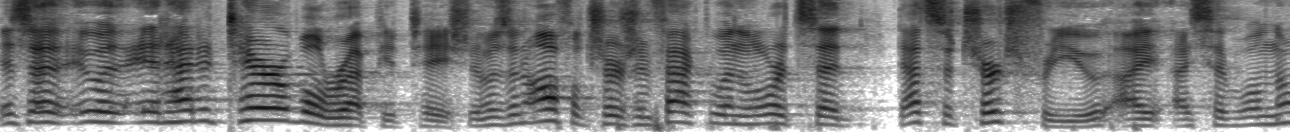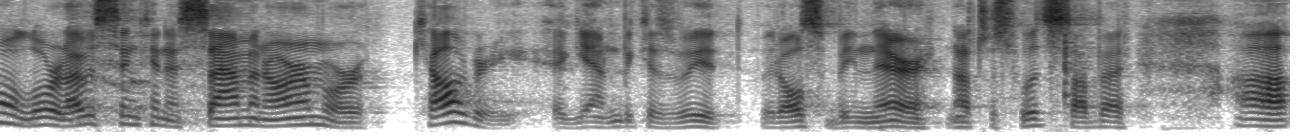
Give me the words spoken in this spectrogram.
A, it, was, it, had a terrible reputation. It was an awful church. In fact, when the Lord said, That's a church for you, I, I said, Well, no, Lord, I was thinking of Salmon Arm or Calgary again because we had also been there, not just Woodstock. But, uh,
